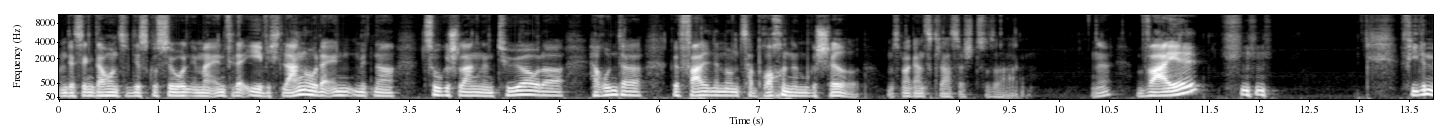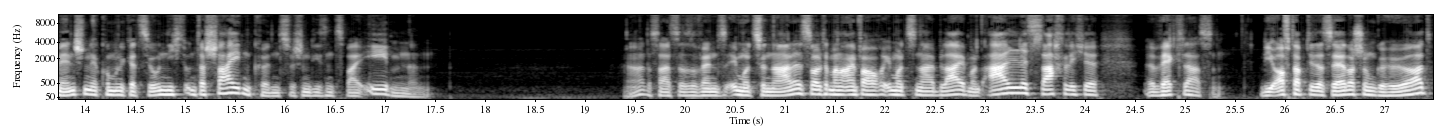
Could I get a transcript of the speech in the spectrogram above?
Und deswegen dauern so Diskussionen immer entweder ewig lange oder enden mit einer zugeschlagenen Tür oder heruntergefallenem und zerbrochenem Geschirr, um es mal ganz klassisch zu sagen. Ne? Weil viele Menschen in der Kommunikation nicht unterscheiden können zwischen diesen zwei Ebenen. Ja, das heißt also, wenn es emotional ist, sollte man einfach auch emotional bleiben und alles Sachliche äh, weglassen. Wie oft habt ihr das selber schon gehört,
